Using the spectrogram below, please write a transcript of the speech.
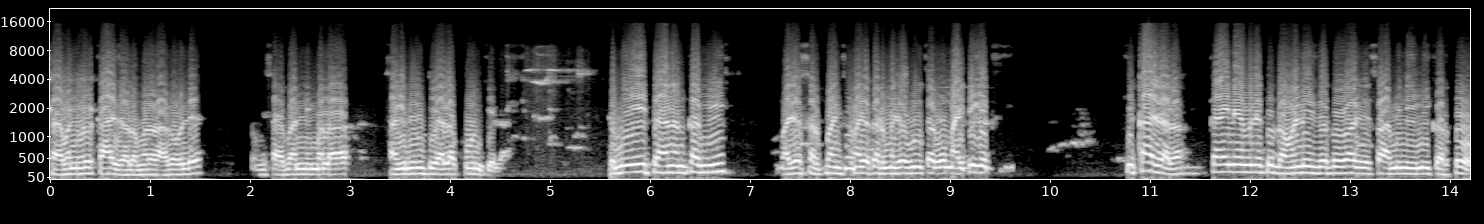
साहेबांनी मला काय झालं? मला रागवले मी साहेबांनी मला सांगितलं की याला फोन केला. तर मी त्यानंतर मी माझ्या सरपंच माझ्या कर्मचाऱ्यांनी सर्व माहिती घेतली. की काय झालं? काही नाही म्हणे तू दवंडी देतो जसं आम्ही नेहमी करतो.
